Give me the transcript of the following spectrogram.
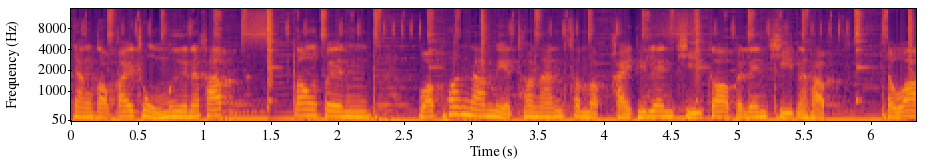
อย่างต่อไปถุงมือนะครับ ต้องเป็น Weapon Damage เท่านั้นสำหรับใครที่เล่นคีก็ไปเล่นคีนะครับ แต่ว่า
